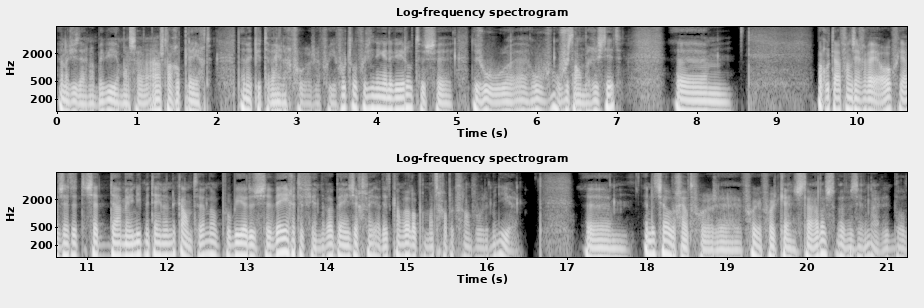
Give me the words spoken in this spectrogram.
en als je daar nou bij biomassa een aanslag op pleegt, dan heb je te weinig voor, voor je voedselvoorziening in de wereld. Dus, dus hoe, hoe, hoe verstandig is dit? Ehm, maar goed, daarvan zeggen wij ook, ja, zet het zet daarmee niet meteen aan de kant. Hè. Dan probeer dus eh, wegen te vinden waarbij je zegt van ja, dit kan wel op een maatschappelijk verantwoorde manier. Ehm, en hetzelfde geldt voor, eh voor, voor kerncentrales. Waar we zeggen, nou,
